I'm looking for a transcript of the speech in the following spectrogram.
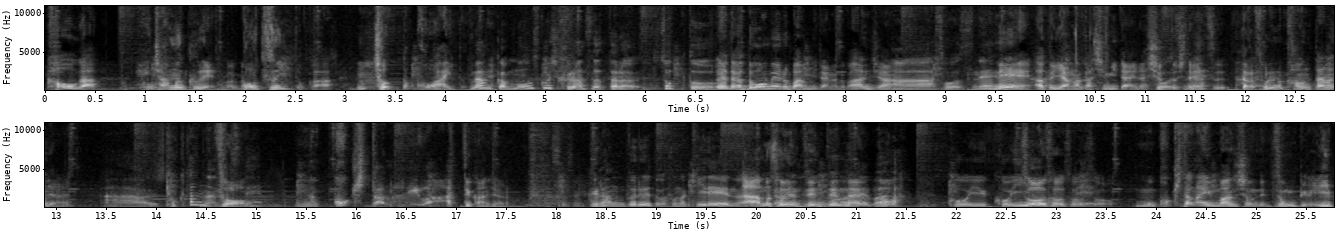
顔がへちゃむくれとかごついとかちょっと怖いとか、ね、なんかもう少しフランスだったらちょっといやだからドーベルバンみたいなとかあんじゃああそうですね。んねえ。あと山菓子みたいなシュッとしたやつ、ね。だからそれのカウンターなんじゃない？ああ極端なんですそう。ねなんか小汚いわーって感じなのそうですね。グランブルーとかそんな綺麗なあーもうそういうの全然ない。もう。こういう濃いそうそうそうそう。もう小汚いマンションでゾンビがいっ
